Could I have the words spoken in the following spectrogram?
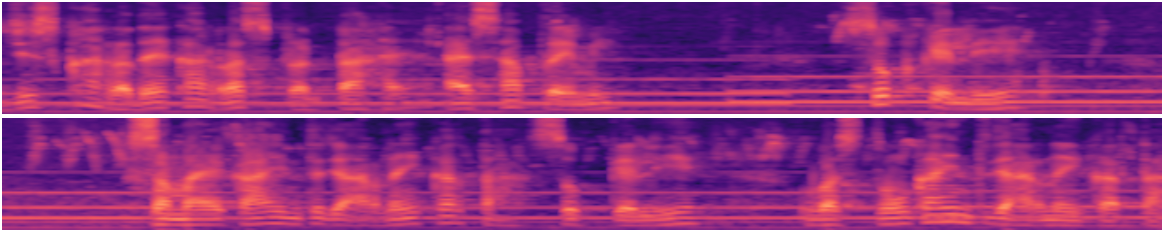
जिसका हृदय का रस प्रगटा है ऐसा प्रेमी सुख के लिए समय का इंतज़ार नहीं करता, सुख के लिए वस्तुओं का इंतज़ार नहीं करता,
